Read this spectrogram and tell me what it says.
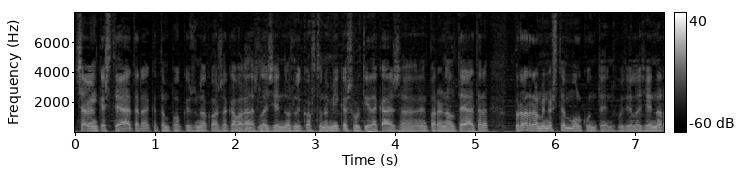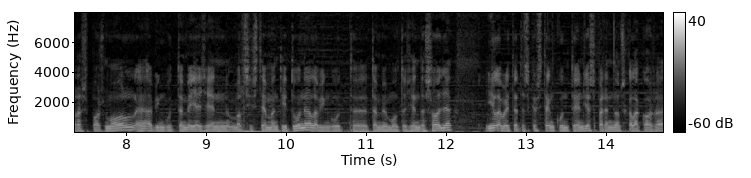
Sabem que és teatre, que tampoc és una cosa que a vegades la gent doncs, li costa una mica sortir de casa eh, per anar al teatre, però realment estem molt contents. Vull dir, la gent ha respost molt, eh? ha vingut també hi ha gent amb el sistema antitúnel, ha vingut eh, també molta gent de Solla, i la veritat és que estem contents i esperem doncs, que la cosa,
